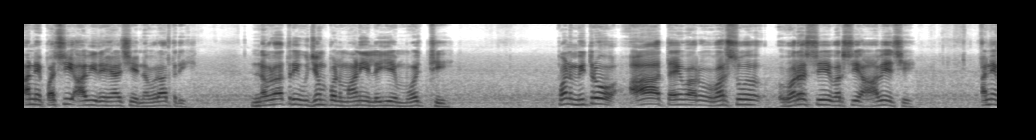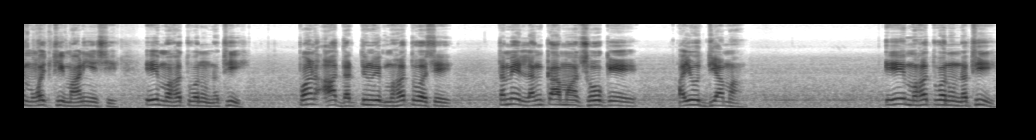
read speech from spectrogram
અને પછી આવી રહ્યા છે નવરાત્રિ. નવરાત્રિ ઉજમ પણ માણી લઈએ મોજથી. પણ મિત્રો, આ તહેવારો વર્ષો, વર્ષે વર્ષે આવે છે અને મોજથી માણીએ છીએ. એ મહત્ત્વનું નથી. પણ આ ધરતીનું એક મહત્ત્વ છે. તમે લંકામાં છો કે અયોધ્યામાં. એ મહત્ત્વનું નથી,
